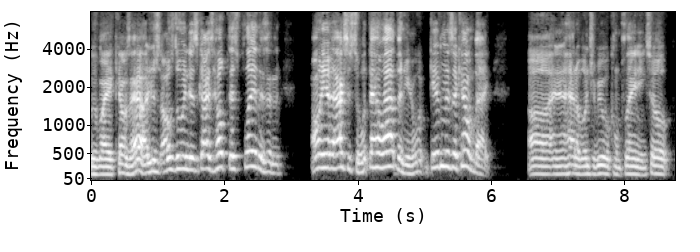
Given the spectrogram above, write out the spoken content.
with my accounts. Like, yeah, I just I was doing this guy's help desk playlist and I only have access to what the hell happened here. What, give him his account back. Uh, and I had a bunch of people complaining. So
